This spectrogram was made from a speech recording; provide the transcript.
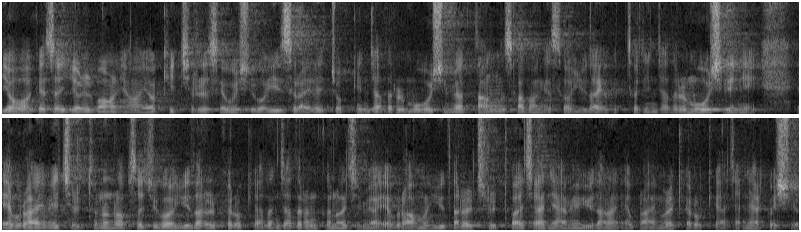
여호와께서 열방을 향하여 기치를 세우시고 이스라엘의 쫓긴 자들을 모으시며 땅 사방에서 유다의 흩어진 자들을 모으시리니 에브라임의 질투는 없어지고 유다를 괴롭게 하던 자들은 끊어지며 에브라임은 유다를 질투하지 아니하며 유다는 에브라임을 괴롭게 하지 아니할 것이요.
